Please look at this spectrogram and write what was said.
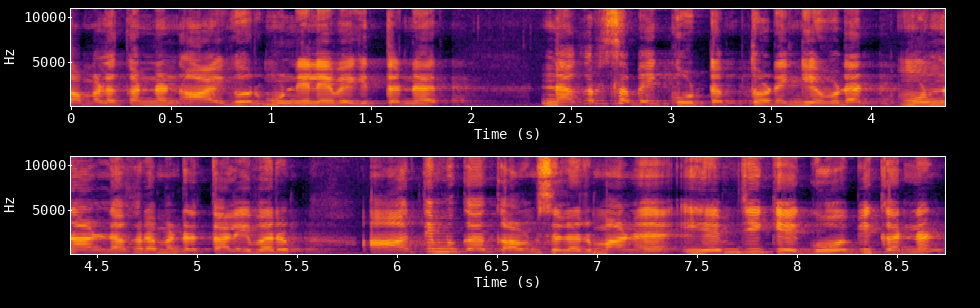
கமலக்கண்ணன் ஆகியோர் முன்னிலை வகித்தனர். நகரசபை கூட்டம் தொடங்கியவுடன் முன்னாள் நகரமன்ற தலைவரும் அதிமுக கவுன்சிலருமான எம்ஜி கே. கோபிகண்ணன்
